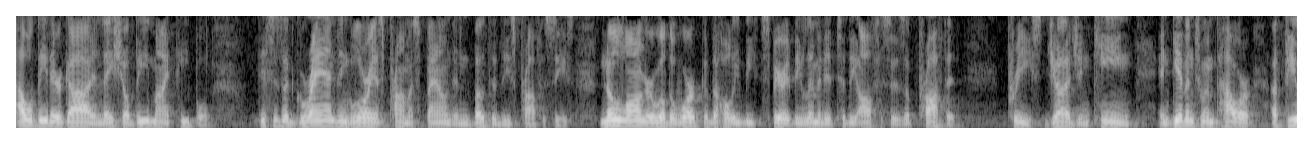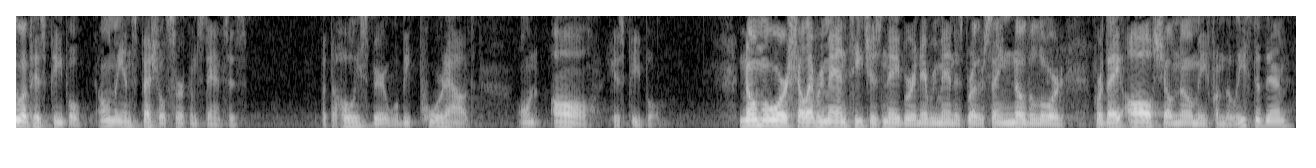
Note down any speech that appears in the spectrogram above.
I will be their God, and they shall be my people. This is a grand and glorious promise found in both of these prophecies. No longer will the work of the Holy Spirit be limited to the offices of prophet, priest, judge, and king, and given to empower a few of his people only in special circumstances. But the Holy Spirit will be poured out on all his people. No more shall every man teach his neighbor and every man his brother, saying, Know the Lord, for they all shall know me, from the least of them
